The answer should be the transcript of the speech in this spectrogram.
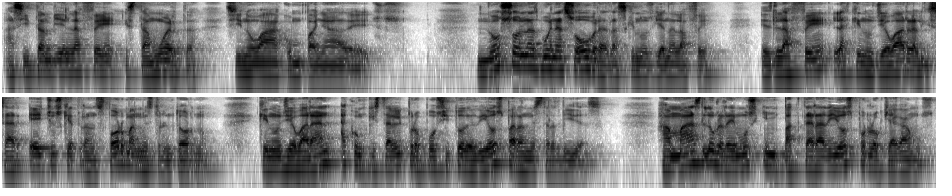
Así también la fe está muerta si no va acompañada de hechos. No son las buenas obras las que nos guían a la fe, es la fe la que nos lleva a realizar hechos que transforman nuestro entorno, que nos llevarán a conquistar el propósito de Dios para nuestras vidas. Jamás lograremos impactar a Dios por lo que hagamos,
